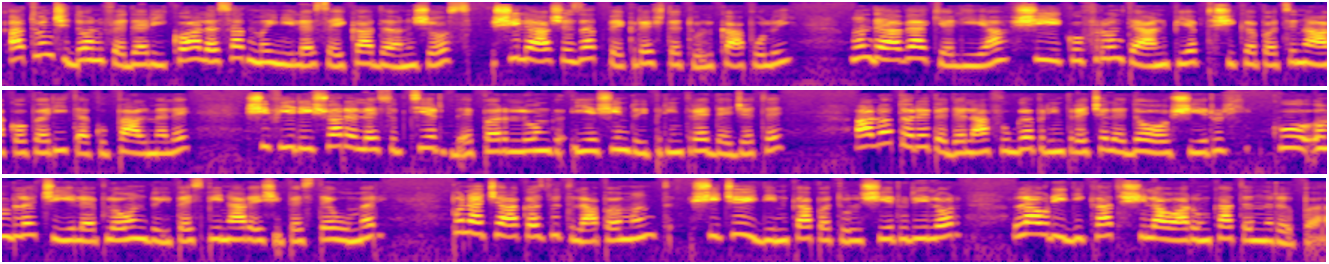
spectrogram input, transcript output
Atunci Don Federico a lăsat mâinile să-i cadă în jos și le-a așezat pe creștetul capului, unde avea chelia și, cu fruntea în piept și căpățâna acoperită cu palmele și firișoarele subțiri de păr lung ieșindu-i printre degete, a luat-o repede la fugă printre cele două șiruri, cu îmblăciile plouându-i pe spinare și peste umeri, până ce a căzut la pământ și cei din capătul șirurilor l-au ridicat și l-au aruncat în râpă.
